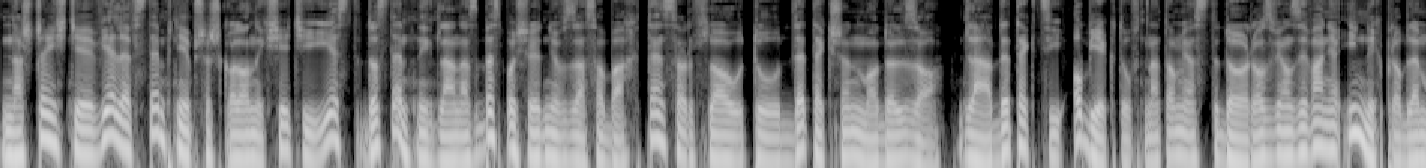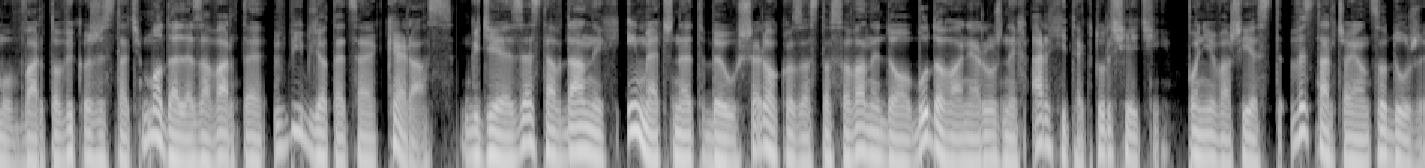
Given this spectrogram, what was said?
Na szczęście wiele wstępnie przeszkolonych sieci jest dostępnych dla nas bezpośrednio w zasobach TensorFlow to Detection Model ZO dla detekcji obiektów, natomiast do rozwiązywania innych problemów warto wykorzystać modele zawarte w bibliotece Keras, gdzie zestaw danych ImageNet był szeroko zastosowany do budowania różnych architektur sieci, ponieważ jest wystarczająco duży.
